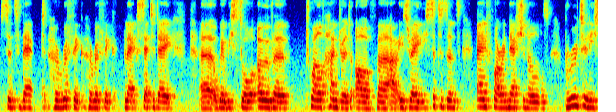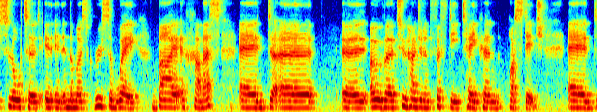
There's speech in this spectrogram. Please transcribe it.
since that horrific, horrific Black Saturday, uh, where we saw over 1,200 of uh, our Israeli citizens and foreign nationals brutally slaughtered in, in, in the most gruesome way by Hamas. And uh, over 250 taken hostage. And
